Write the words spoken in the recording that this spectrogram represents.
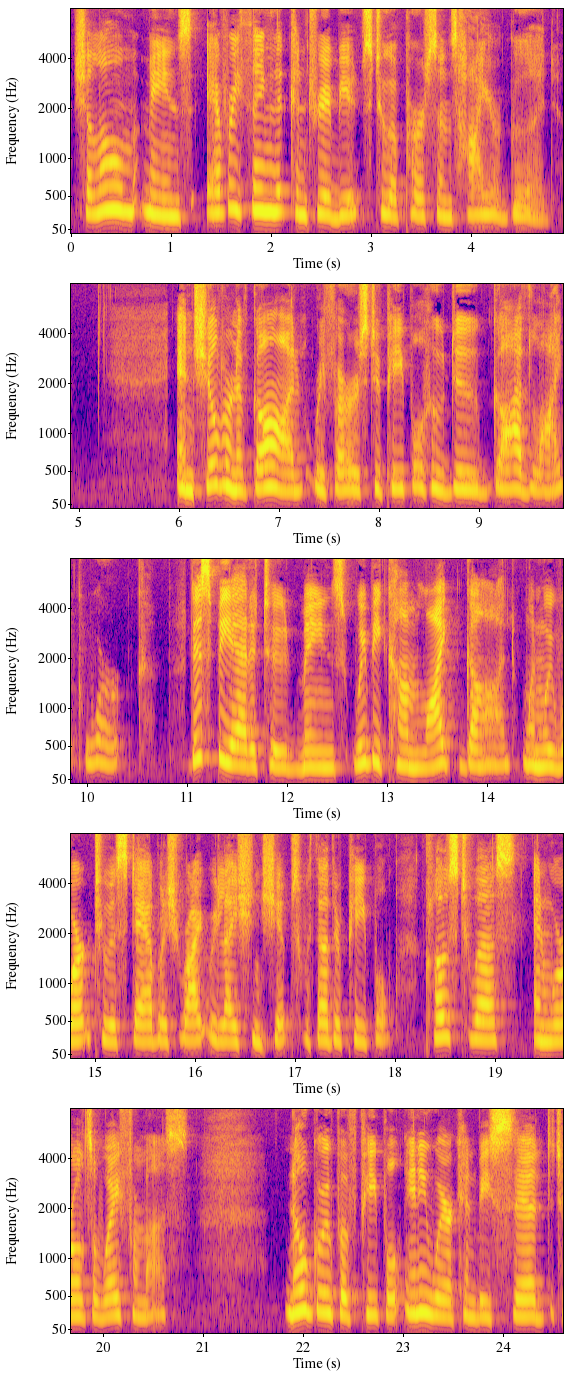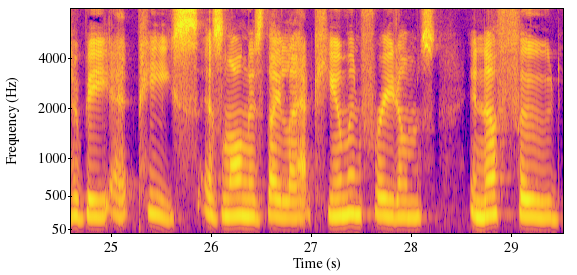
Shalom means everything that contributes to a person's higher good. And children of God refers to people who do God-like work. This beatitude means we become like God when we work to establish right relationships with other people close to us and worlds away from us. No group of people anywhere can be said to be at peace as long as they lack human freedoms, enough food,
